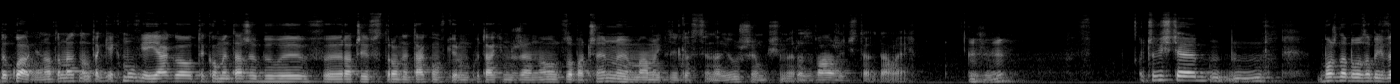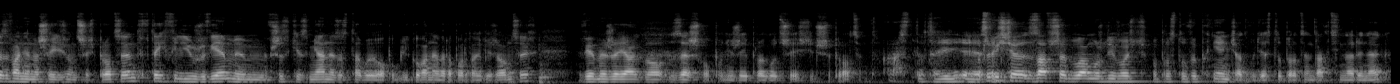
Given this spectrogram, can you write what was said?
Dokładnie, natomiast no, tak jak mówię, Jago, te komentarze były w, raczej w stronę taką, w kierunku takim, że no zobaczymy, mamy kilka scenariuszy, musimy rozważyć i tak dalej. Mhm. Oczywiście mm, można było zrobić wezwanie na 66%. W tej chwili już wiemy, wszystkie zmiany zostały opublikowane w raportach bieżących. Wiemy, że Jago zeszło poniżej progu 33%. A tutaj, e, Oczywiście tak... zawsze była możliwość po prostu wypchnięcia 20% akcji na rynek,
